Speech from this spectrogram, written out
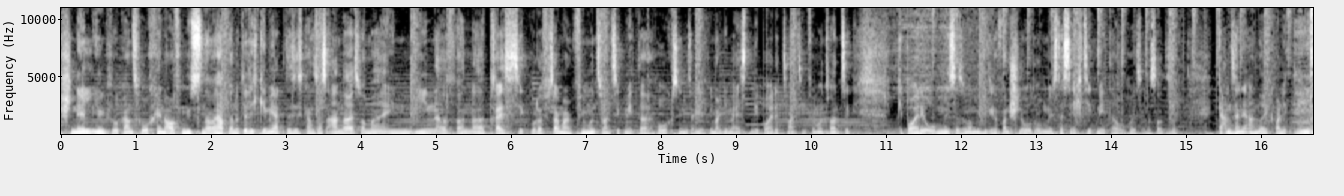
schnell irgendwo ganz hoch hinauf müssen, aber ich habe dann natürlich gemerkt, das ist ganz was anderes, wenn man in Wien auf einer 30 oder sagen mal 25 Meter hoch sind, sage ich mal die meisten Gebäude 20, 25 Gebäude oben ist, also wenn man wirklich auf einem Schlot oben ist, der 60 Meter hoch ist oder so. Das hat ganz eine andere Qualität.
